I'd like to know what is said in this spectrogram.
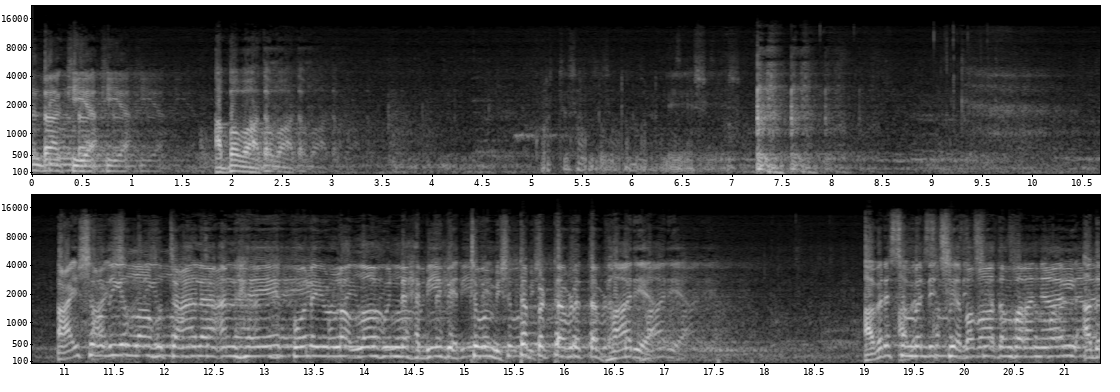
ഉണ്ടാക്കിയ അപവാദം. കുറച്ച് സൗണ്ട് കൂട്ടാൻ പറഞ്ഞില്ലേ? ആയിഷ റളിയല്ലാഹു തആല അൻഹയെ പോലെയുള്ള അള്ളാഹുവിന്റെ ഹബീബ് ഏറ്റവും ഇഷ്ടപ്പെട്ട അവിടുത്തെ ഭാര്യ. അവരെ സംബന്ധിച്ച് അപവാദം പറഞ്ഞാൽ അത്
